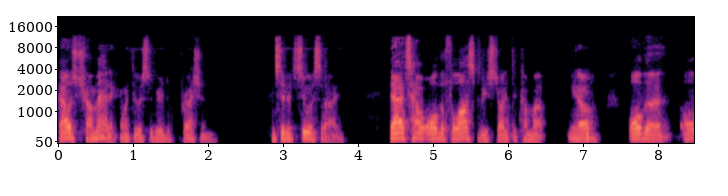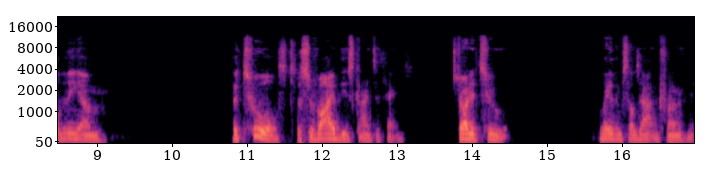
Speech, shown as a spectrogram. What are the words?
That was traumatic. I went through a severe depression considered suicide that's how all the philosophies started to come up you know all the all the um the tools to survive these kinds of things started to lay themselves out in front of me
